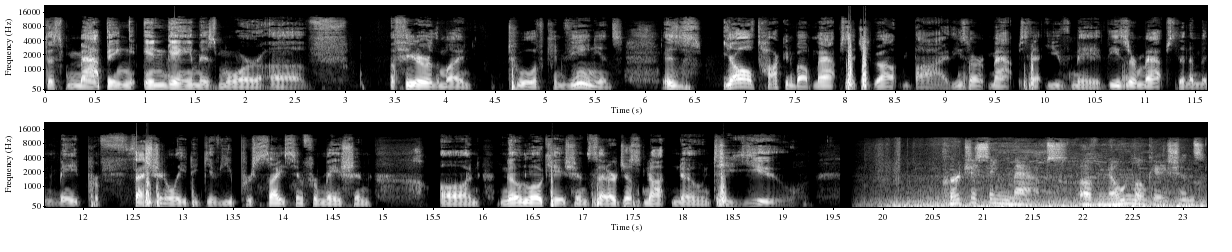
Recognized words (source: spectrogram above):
this mapping in game is more of a theater of the mind tool of convenience is you're all talking about maps that you go out and buy. These aren't maps that you've made. These are maps that have been made professionally to give you precise information on known locations that are just not known to you. Purchasing maps of known locations,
